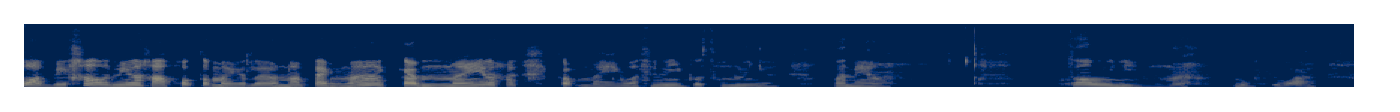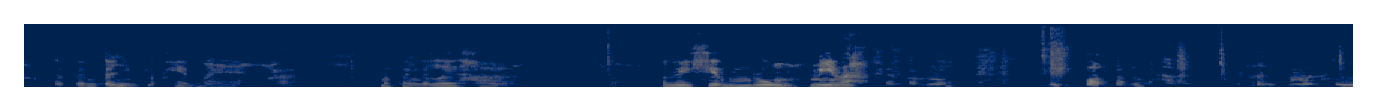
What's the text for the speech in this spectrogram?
สวัสดีค่ะวันนี้นะคะพบกับใหม่แล้วนะแต่งหน้ากันไหมนะคะ กับไหม่วัฒนีผู้ชมนี้ว่าแนวเจ้าหญิงนะดูสิว่าจะเป็นเจ้าหญิงประเภทไหนค่ะ มาแต่งกันเลยค่ะ วันนี้ชิมรุงมีนะแต่แป๊บนึงไปก่อนแป๊บนึงค่ะนั่นคือ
